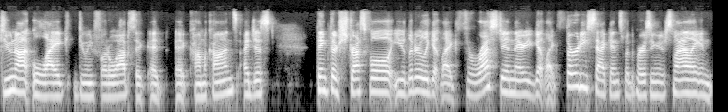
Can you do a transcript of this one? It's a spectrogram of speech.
do not like doing photo ops at, at, at Comic Cons. I just think they're stressful. You literally get like thrust in there. You get like 30 seconds with the person you're smiling and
